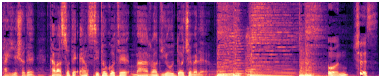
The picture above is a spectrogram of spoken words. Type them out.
تهیه شده توسط انستیتو گوته و رادیو دوچه وله Und tschüss.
